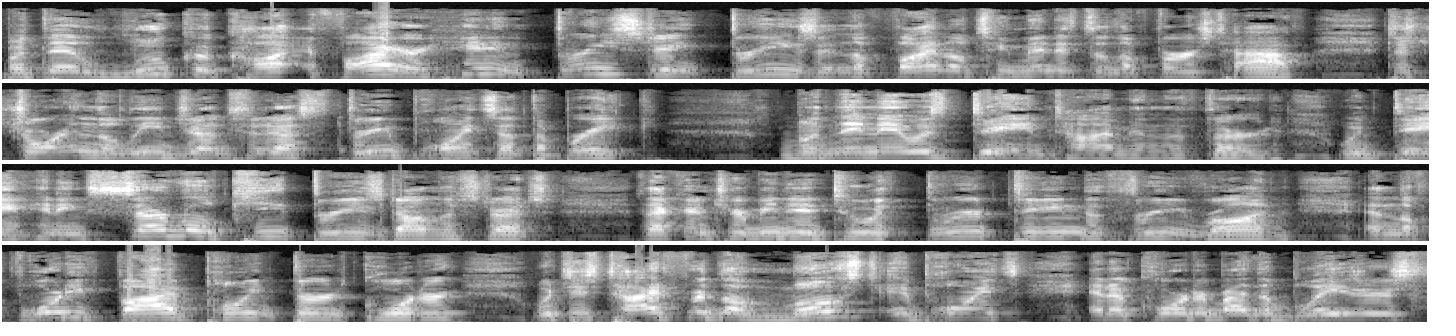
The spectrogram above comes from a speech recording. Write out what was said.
But then Luka caught fire, hitting three straight threes in the final two minutes of the first half to shorten the lead to just three points at the break. But then it was Dame time in the third, with Dame hitting several key threes down the stretch that contributed to a 13 3 run in the 45 point third quarter, which is tied for the most in points in a quarter by the Blazers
